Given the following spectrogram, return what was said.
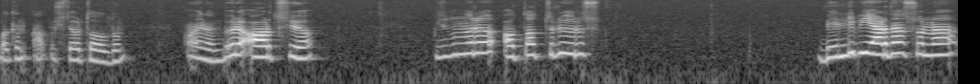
bakın 64 oldum. Aynen böyle artıyor. Biz bunları atlattırıyoruz. Belli bir yerden sonra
